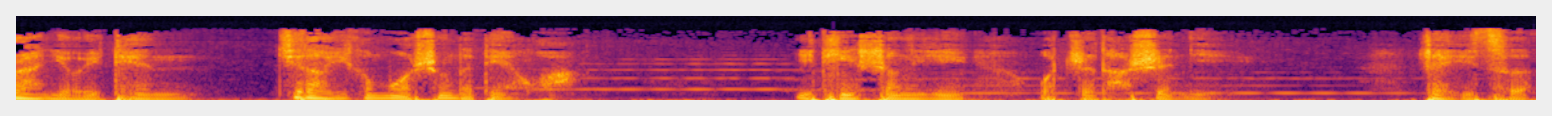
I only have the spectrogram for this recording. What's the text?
突然有一天，接到一个陌生的电话，一听声音，我知道是你。这一次，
